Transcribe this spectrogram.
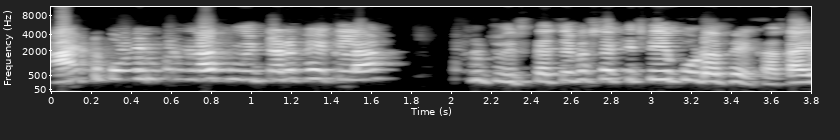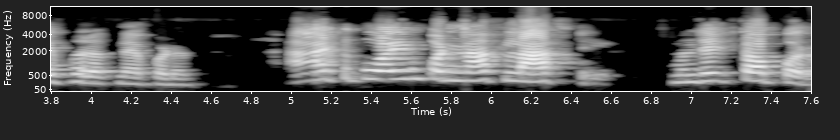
आठ पॉईंट पन्नास मीटर फेकला पंचवीस. त्याच्यापेक्षा कितीही पुढे फेका काही फरक नाही पडत. आठ पॉईंट पन्नास लास्ट आहे. म्हणजे टॉपर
